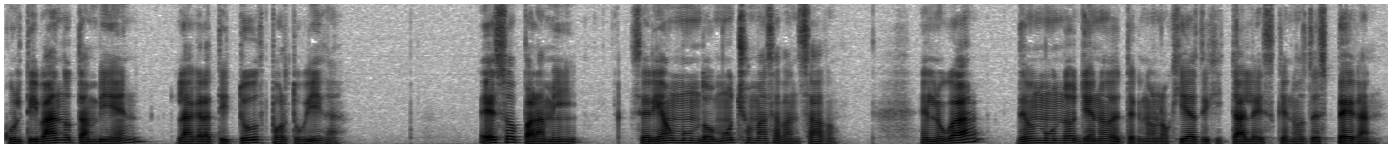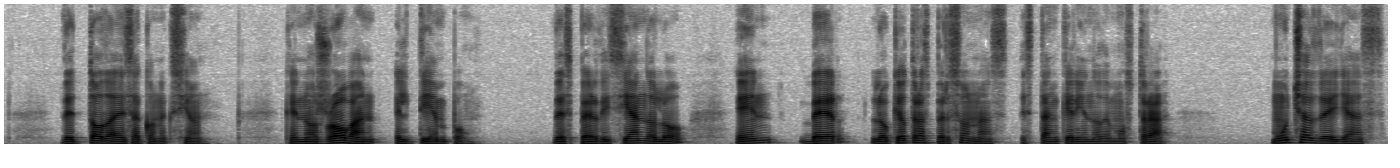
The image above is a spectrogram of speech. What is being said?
cultivando también la gratitud por tu vida. Eso para mí sería un mundo mucho más avanzado, en lugar de un mundo lleno de tecnologías digitales que nos despegan de toda esa conexión, que nos roban el tiempo, desperdiciándolo en ver lo que otras personas están queriendo demostrar. Muchas de ellas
